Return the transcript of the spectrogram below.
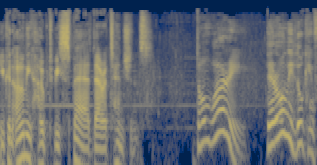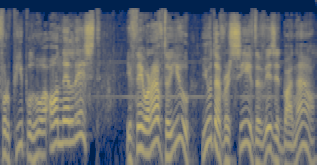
you can only hope to be spared their attentions. Don't worry. They're only looking for people who are on their list. If they were after you, you'd have received a visit by now.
